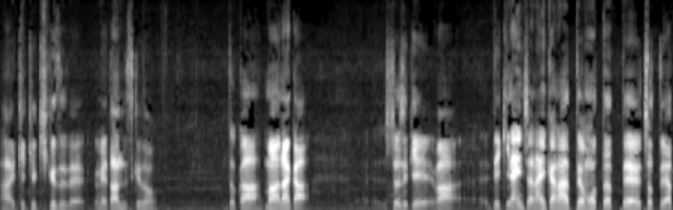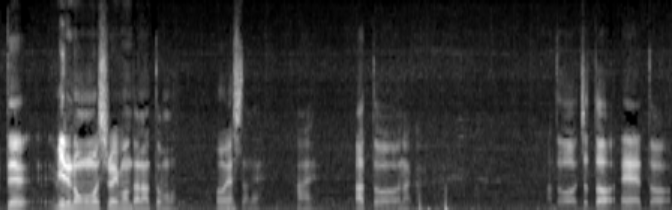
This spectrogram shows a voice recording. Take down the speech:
はい、結局木くずで埋めたんですけど、とか、まあなんか、正直、まあ、できないんじゃないかなって思ったって、ちょっとやってみるのも面白いもんだなとも思いましたね。はい。あと、なんか、あと、ちょっと、えっ、と、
